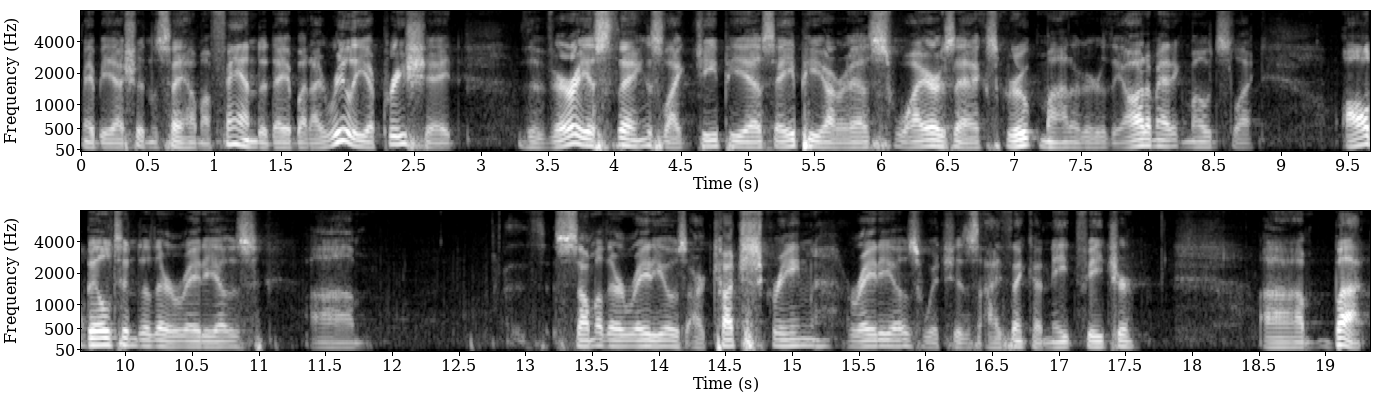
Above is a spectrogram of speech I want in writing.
maybe I shouldn't say I'm a fan today, but I really appreciate the various things like GPS, APRS, WiresX, group monitor, the automatic mode select, all built into their radios. Um, some of their radios are touchscreen radios, which is, I think, a neat feature. Uh, but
